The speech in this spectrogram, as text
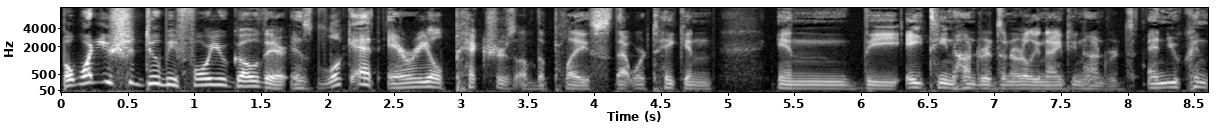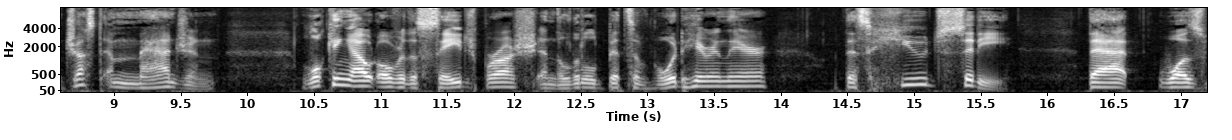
But what you should do before you go there is look at aerial pictures of the place that were taken in the 1800s and early 1900s. And you can just imagine looking out over the sagebrush and the little bits of wood here and there, this huge city that was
